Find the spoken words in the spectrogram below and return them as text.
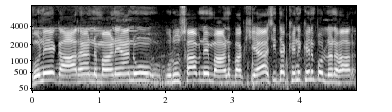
ਗੁਨੇਗਾਰ ਹਨ, ਨਿਮਾਣਿਆਂ ਨੂੰ ਗੁਰੂ ਸਾਹਿਬ ਨੇ ਮਾਣ ਬਖਸ਼ਿਆ। ਅਸੀਂ ਤਾਂ ਖਿਨ-ਖਿਨ ਭੁੱਲਣਹਾਰ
